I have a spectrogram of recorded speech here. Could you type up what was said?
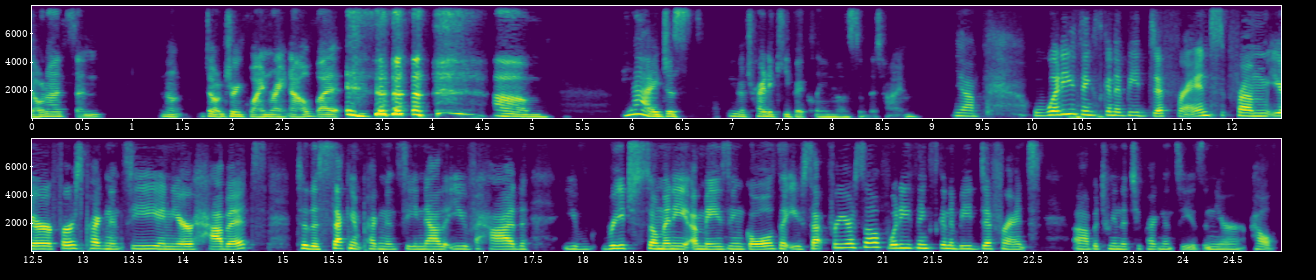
donuts and don't don't drink wine right now, but um, yeah, I just you know try to keep it clean most of the time. Yeah. What do you think is going to be different from your first pregnancy and your habits to the second pregnancy now that you've had you've reached so many amazing goals that you set for yourself? What do you think is going to be different uh, between the two pregnancies and your health?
